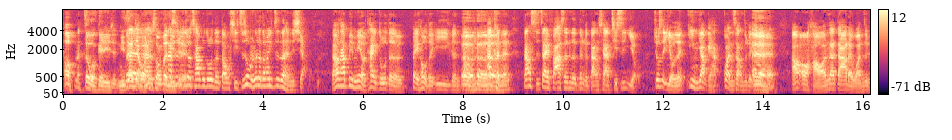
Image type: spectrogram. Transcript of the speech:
哦，那这我可以理解。你在讲我就充分理解。那是不是就差不多的东西？只是我们那个东西真的很小。然后它并没有太多的背后的意义跟道理，它可能当时在发生的那个当下，其实有，就是有人硬要给它冠上这个意义，然后哦好啊，那大家来玩这个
